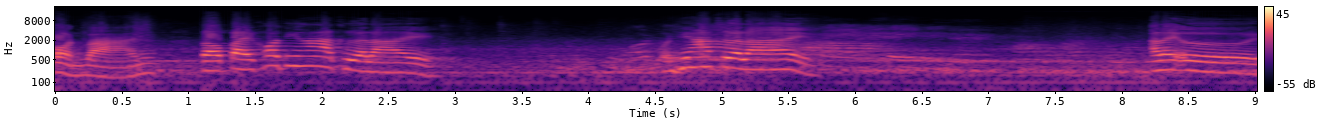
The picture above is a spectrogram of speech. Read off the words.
อ่อนหวาน ต่อไปข้อที่ 5 คืออะไรข้อที่ 5 คืออะไร อะไรเอ่ย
